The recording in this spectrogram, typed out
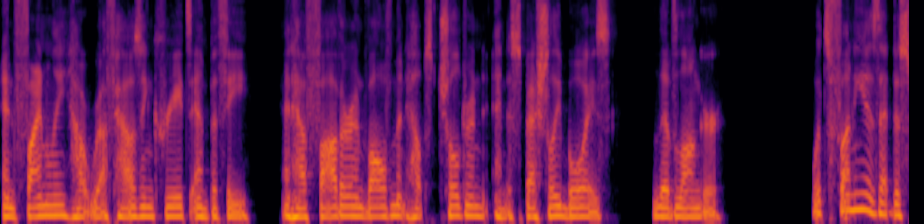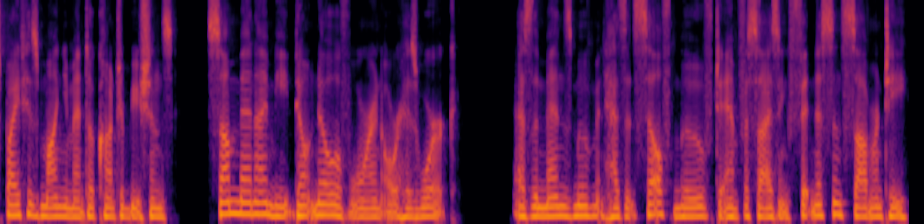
and finally, how roughhousing creates empathy and how father involvement helps children and especially boys live longer. What's funny is that despite his monumental contributions, some men I meet don't know of Warren or his work. As the men's movement has itself moved to emphasizing fitness and sovereignty,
